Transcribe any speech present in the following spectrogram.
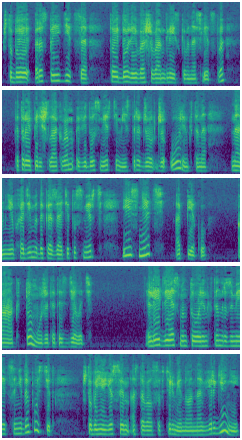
чтобы распорядиться той долей вашего английского наследства, которая перешла к вам ввиду смерти мистера Джорджа Уоррингтона, нам необходимо доказать эту смерть и снять опеку. А кто может это сделать? Леди Эсмонд Торингтон, разумеется, не допустит, чтобы ее сын оставался в тюрьме, но она в Виргинии,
